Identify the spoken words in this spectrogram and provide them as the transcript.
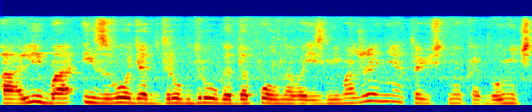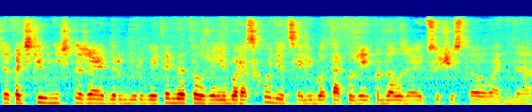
а либо изводят друг друга до полного изнеможения, то есть, ну, как бы уничтож... почти уничтожают друг друга, и тогда тоже либо расходятся, либо так уже и продолжают существовать до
